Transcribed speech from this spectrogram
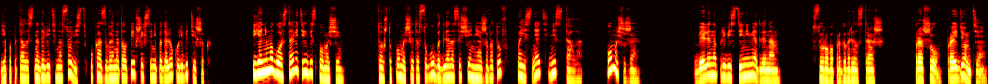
Я попыталась надавить на совесть, указывая на толпившихся неподалеку ребятишек. Я не могу оставить их без помощи. То, что помощь — это сугубо для насыщения животов, пояснять не стала. Помощь же... «Велено привести немедленно», — сурово проговорил страж. «Прошу, пройдемте.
